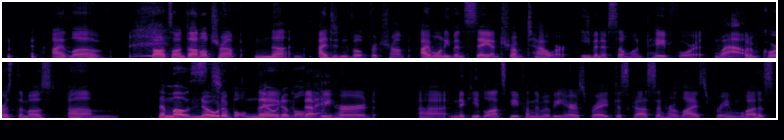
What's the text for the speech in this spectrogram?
I love thoughts on Donald Trump. None. I didn't vote for Trump. I won't even stay in Trump Tower, even if someone paid for it. Wow. But of course, the most um, The most notable thing notable that thing. we heard uh, Nikki Blonsky from the movie Hairspray discuss in her live stream was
